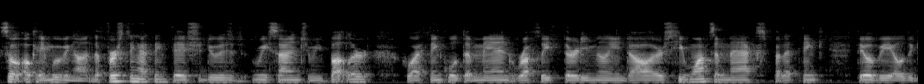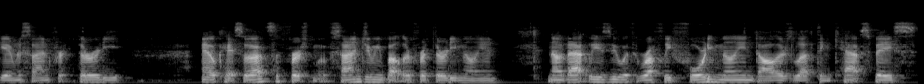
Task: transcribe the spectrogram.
So okay, moving on. The first thing I think they should do is re-sign Jimmy Butler, who I think will demand roughly 30 million dollars. He wants a max, but I think they'll be able to get him to sign for 30. Okay, so that's the first move. Sign Jimmy Butler for 30 million. Now that leaves you with roughly $40 million left in cap space.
